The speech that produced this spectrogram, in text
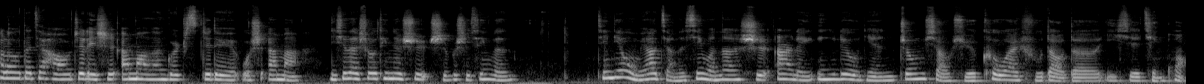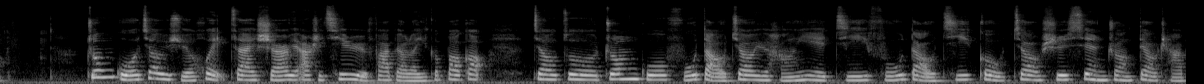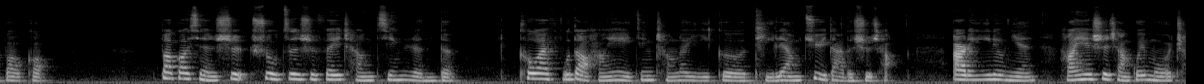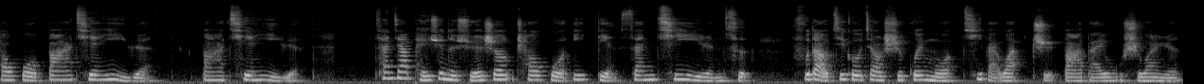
Hello，大家好，这里是 Emma Language Studio，我是 Emma。你现在收听的是时不时新闻。今天我们要讲的新闻呢，是二零一六年中小学课外辅导的一些情况。中国教育学会在十二月二十七日发表了一个报告，叫做《中国辅导教育行业及辅导机构教师现状调查报告》。报告显示，数字是非常惊人的。课外辅导行业已经成了一个体量巨大的市场。二零一六年，行业市场规模超过八千亿元，八千亿元。参加培训的学生超过一点三七亿人次，辅导机构教师规模七百万至八百五十万人。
